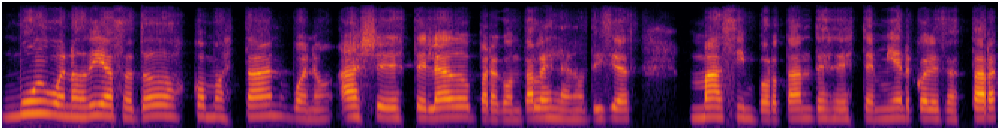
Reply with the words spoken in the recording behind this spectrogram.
Muy buenos días a todos, ¿cómo están? Bueno, Aye de este lado para contarles las noticias más importantes de este miércoles, a estar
